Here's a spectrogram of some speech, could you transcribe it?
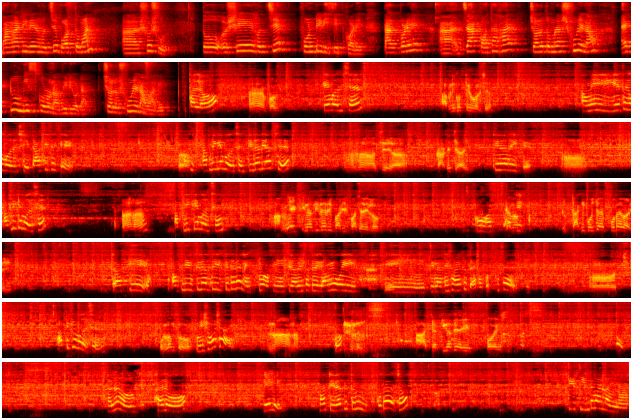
ভাঙাটিনের হচ্ছে বর্তমান শ্বশুর। তো সে হচ্ছে ফোনটি রিসিভ করে। তারপরে যা কথা হয় চলো তোমরা শুনে নাও। একটু মিস করো না ভিডিওটা চলো শুনে নাও আগে। হ্যালো হ্যাঁ বল। কে বলছেন? আপনি কোথেকে বলছেন? আমি ইয়ে থেকে বলছি টাকি থেকে। আপনি- আপনি কে বলছেন? টিনাদি আছে? হ্যাঁ আছে কাকে চাই? টিনাদিকে। আপনি কে বলছেন? হ্যাঁ হ্যাঁ। আপনি কে বলছেন? আমি এই টিনা দিদারি বাড়ির পাশের লোক। ও আচ্ছা টাকি কোথায় কোথায় বাড়ি? টাকি আপনি টিনাদিকে দেবেন একটু? আপনি টিনাদির সাথে আমি ওই এই টিনাদির সঙ্গে একটু দেখা করতে চাই আর কি। আপনি কে বলছেন? বললাম তো। মেসমশাই? না না। তো? আচ্ছা ঠিক আছে ওই হ্যালো হ্যালো। কে? হ্যাঁ টিনাদি তুমি কোথায় আছো? কে? চিনতে পারলাম না।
